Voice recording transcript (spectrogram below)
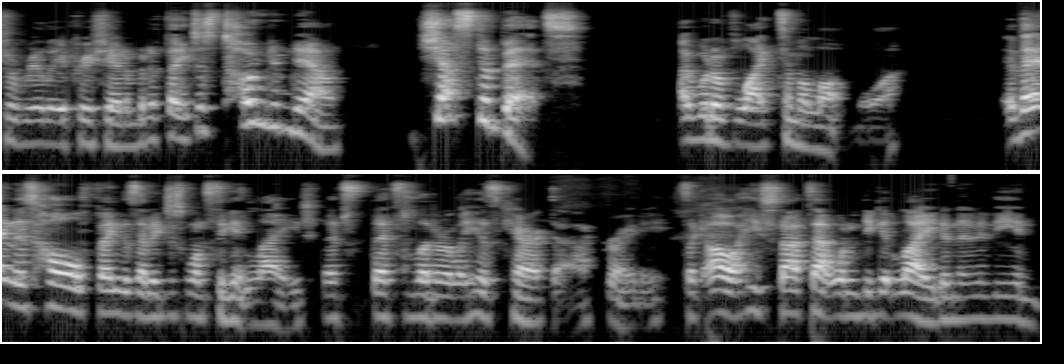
to really appreciate him. But if they just toned him down just a bit, I would have liked him a lot more. And then his whole thing is that he just wants to get laid. That's that's literally his character arc, Grady. It's like, oh, he starts out wanting to get laid, and then in the end,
